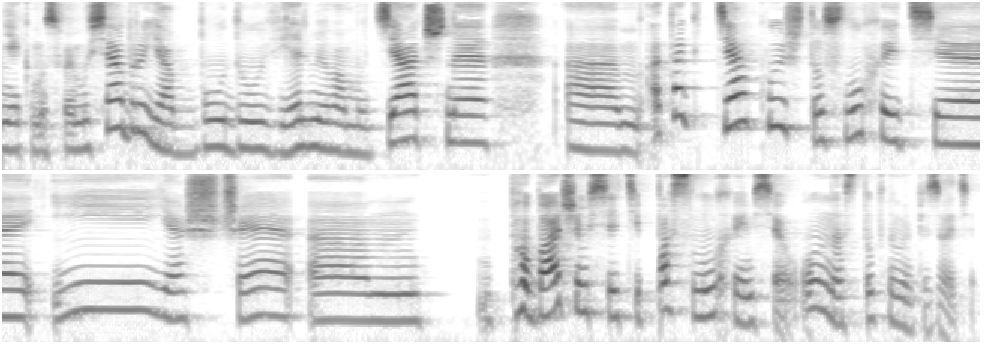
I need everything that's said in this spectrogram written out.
некаму свайму сябру, я буду вельмі вам удзячная. А так дзякуй, што слухаеце і яшчэ пабачымся ці паслухаемся ў наступным эпізодзе.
